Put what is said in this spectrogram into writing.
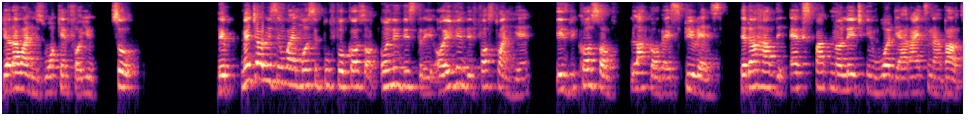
the other one is working for you. So the major reason why most people focus on only these three or even the first one here is because of lack of experience. They don't have the expert knowledge in what they are writing about.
